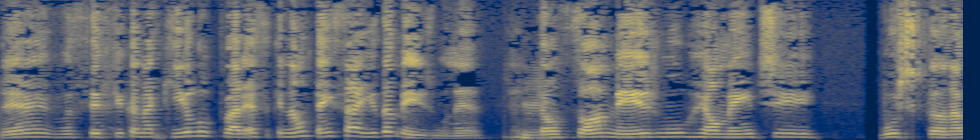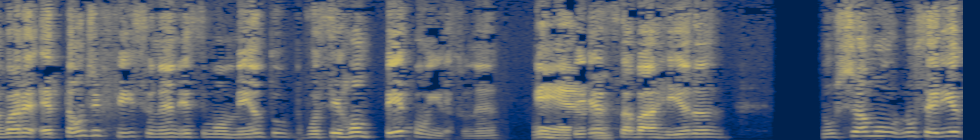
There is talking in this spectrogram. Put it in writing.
né? Você fica naquilo, parece que não tem saída mesmo, né? Então só mesmo realmente buscando. Agora é tão difícil, né, nesse momento, você romper com isso, né? É. Romper é. essa barreira. Não chamo, não seria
